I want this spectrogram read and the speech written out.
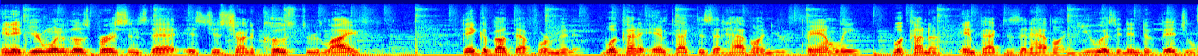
And if you're one of those persons that is just trying to coast through life, think about that for a minute. What kind of impact does that have on your family? What kind of impact does that have on you as an individual?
